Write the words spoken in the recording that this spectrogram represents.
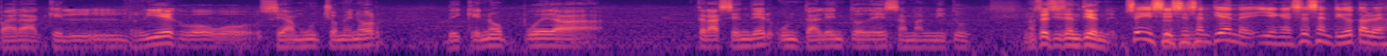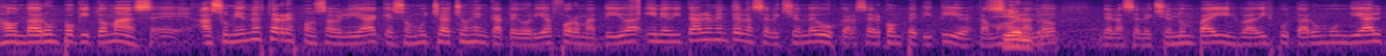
para que el riesgo sea mucho menor de que no pueda trascender un talento de esa magnitud. No sé si se entiende. Sí, sí, sí se entiende. Y en ese sentido tal vez ahondar un poquito más. Eh, asumiendo esta responsabilidad que son muchachos en categoría formativa, inevitablemente la selección debe buscar ser competitiva. Estamos Siempre. hablando de la selección de un país, va a disputar un mundial.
